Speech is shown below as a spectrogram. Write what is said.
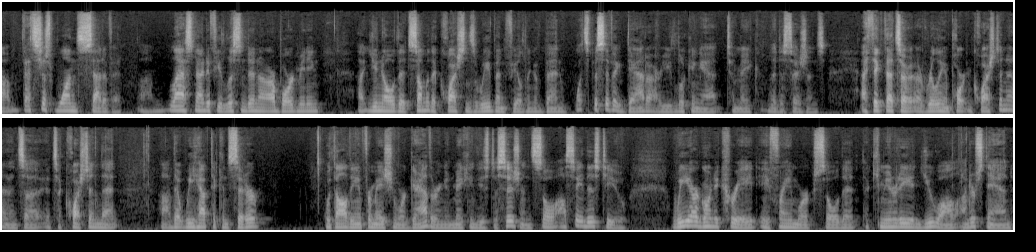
um, that's just one set of it. Um, last night, if you listened in on our board meeting, uh, you know that some of the questions we've been fielding have been what specific data are you looking at to make the decisions? I think that's a, a really important question, and it's a, it's a question that, uh, that we have to consider with all the information we're gathering and making these decisions. So I'll say this to you. We are going to create a framework so that the community and you all understand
